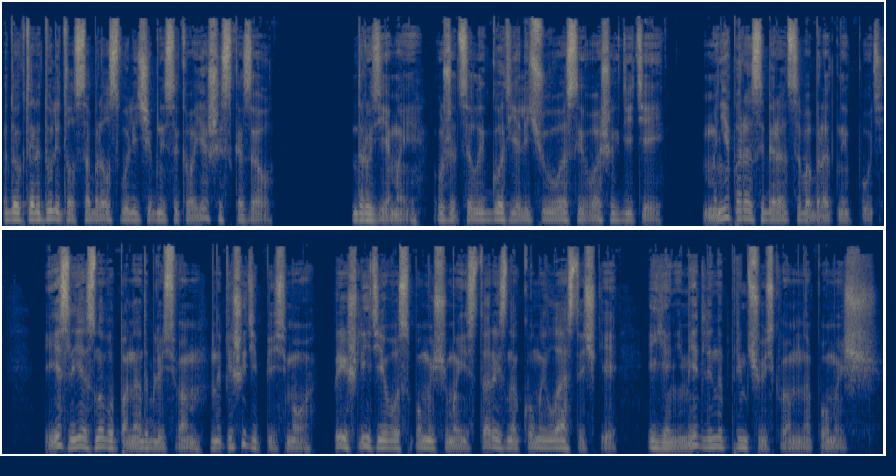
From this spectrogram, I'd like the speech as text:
Доктор Дулиттл собрал свой лечебный саквояж и сказал, «Друзья мои, уже целый год я лечу вас и ваших детей. Мне пора собираться в обратный путь. Если я снова понадоблюсь вам, напишите письмо, пришлите его с помощью моей старой знакомой ласточки, и я немедленно примчусь к вам на помощь».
